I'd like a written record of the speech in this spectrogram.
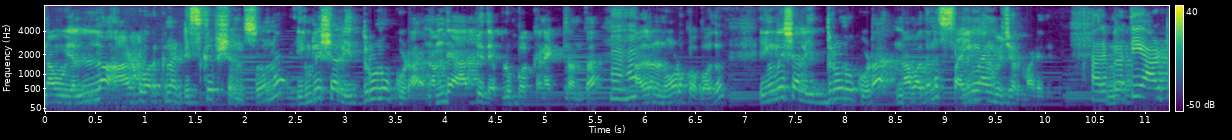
ನಾವು ಎಲ್ಲ ಆರ್ಟ್ ವರ್ಕ್ನ ಡಿಸ್ಕ್ರಿಪ್ಷನ್ಸ್ ಇಂಗ್ಲಿಷ್ ಅಲ್ಲಿ ಇದ್ರೂ ಕೂಡ ನಮ್ದೇ ಆಪ್ ಇದೆ ಬ್ಲೂಬರ್ಗ್ ಕನೆಕ್ಟ್ ಅಂತ. ಅದ್ರಲ್ಲಿ ನೋಡ್ಕೋಬಹುದು ಇಂಗ್ಲಿಷ್ ಅಲ್ಲಿ ಇದ್ರೂ ಕೂಡ ನಾವು ಅದನ್ನ ಸೈನ್ ಲ್ಯಾಂಗ್ವೇಜ್ ಅಲ್ಲಿ ಮಾಡಿದೀವಿ ಪ್ರತಿ ಆರ್ಟ್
